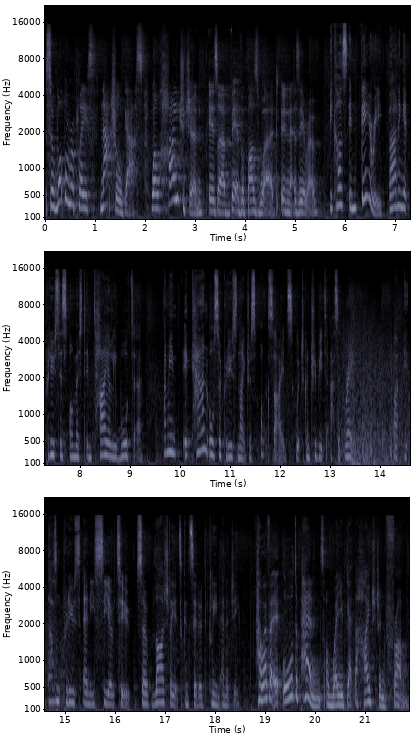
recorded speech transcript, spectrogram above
So what will replace natural gas? Well, hydrogen is a bit of a buzzword in net zero. Because in theory, burning it produces almost entirely water. I mean, it can also produce nitrous oxides, which contribute to acid rain. But it doesn't produce any CO2, so largely it's considered clean energy. However, it all depends on where you get the hydrogen from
